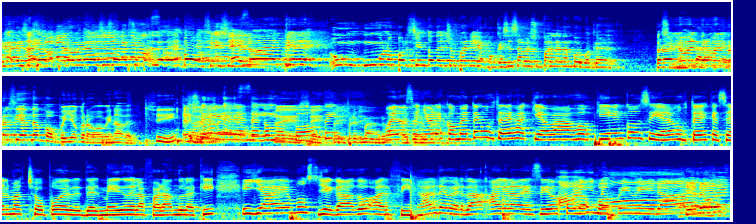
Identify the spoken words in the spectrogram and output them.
que- Abinader sí sabe- no. pero Abinader sí sabe su par de dembow. Sí, sí, Él no es- tiene un, un 1% de chopería porque se sabe su par de dembow. Porque Pero él no es el primer bien. presidente Popi, yo creo, Abinader. Sí. Eso Sí, es. gente como Sí, sí, Poppy. el primero, bueno, el señores, primero. comenten ustedes aquí abajo quién consideran ustedes que sea el más chopo del, del medio de la farándula aquí. Y ya hemos llegado al final, de verdad, agradecidos con los no. Poppy virales. ¿Quién Yo es?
